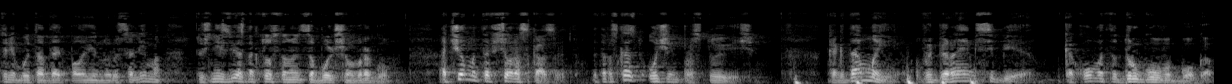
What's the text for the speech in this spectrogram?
требует отдать половину Иерусалима. То есть неизвестно, кто становится большим врагом. О чем это все рассказывает? Это рассказывает очень простую вещь. Когда мы выбираем себе какого-то другого Бога,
